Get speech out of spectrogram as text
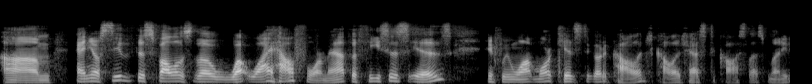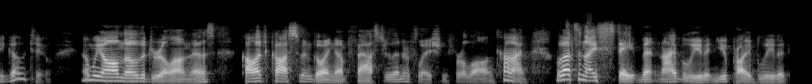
Um, and you'll see that this follows the what, why, how format. The thesis is if we want more kids to go to college, college has to cost less money to go to. And we all know the drill on this. College costs have been going up faster than inflation for a long time. Well, that's a nice statement, and I believe it, and you probably believe it,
